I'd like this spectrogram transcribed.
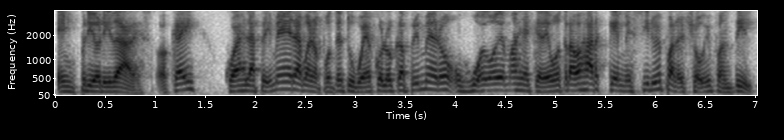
en prioridades. ¿Ok? ¿Cuál es la primera? Bueno, ponte tú, voy a colocar primero un juego de magia que debo trabajar que me sirve para el show infantil.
